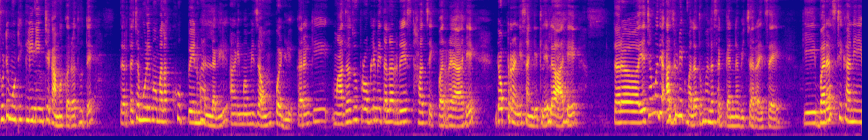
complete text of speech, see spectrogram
छोटे मोठे क्लिनिंगचे कामं करत होते. तर त्याच्यामुळे मग मला खूप पेन व्हायला लागली आणि मग मी जाऊन पडली. कारण की माझा जो प्रॉब्लेम आहे त्याला रेस्ट हाच एक पर्याय आहे. डॉक्टरांनी सांगितलेलं आहे. तर याच्यामध्ये अजून एक मला तुम्हाला सगळ्यांना विचारायचं आहे की बऱ्याच ठिकाणी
